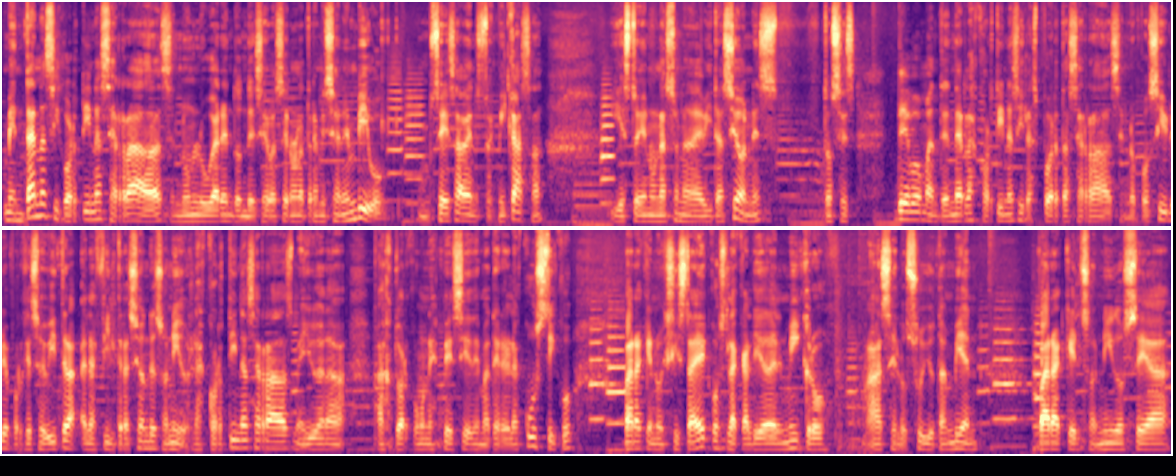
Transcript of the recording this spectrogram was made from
ventanas y cortinas cerradas en un lugar en donde se va a hacer una transmisión en vivo? Como ustedes saben, esto es mi casa y estoy en una zona de habitaciones. Entonces debo mantener las cortinas y las puertas cerradas en lo posible porque eso evita la filtración de sonidos. Las cortinas cerradas me ayudan a, actuar como una especie de material acústico para que no exista ecos. La calidad del micro hace lo suyo también para que el sonido sea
